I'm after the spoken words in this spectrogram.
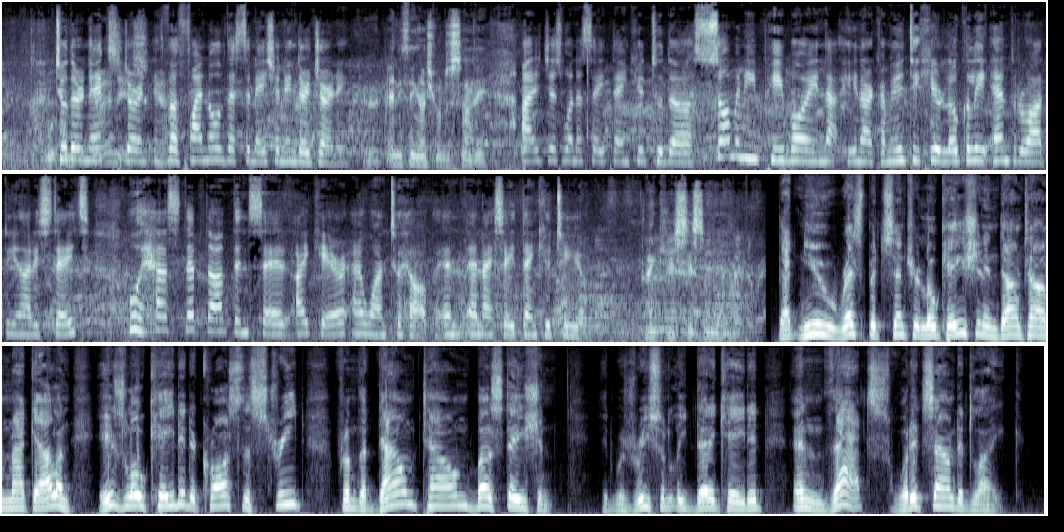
to their, their next journey, yeah. the final destination in their journey. Good. Anything else you want to say? I just want to say thank you to the so many people in in our community here locally and throughout the United States who have stepped up and said, "I care, I want to help," and and I say thank you to you. Thank you, Sister Norma. That new respite center location in downtown McAllen is located across the street from the downtown bus station. It was recently dedicated, and that's what it sounded like.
